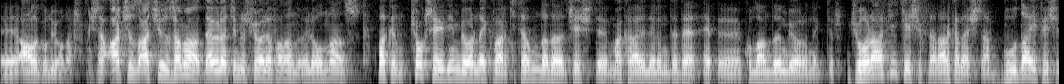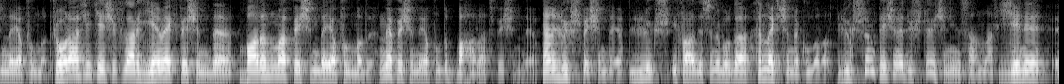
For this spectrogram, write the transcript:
e, algılıyorlar. İşte açız açız ama devletimiz şöyle falan öyle olmaz. Bakın çok sevdiğim bir örnek var. Kitabımda da çeşitli makalelerimde de hep e, kullandığım bir örnektir. Coğrafi keşifler arkadaşlar buğday peşinde yapılmadı. Coğrafi keşifler yemek peşinde, barınma peşinde yapılmadı. Ne peşinde yapıldı? Baharat peşinde yapıldı. Yani lüks peşinde yapıldı. Lüks ifadesini burada tırnak içinde kullanalım. Lüksün peşine düştüğü için insanlar yeni e,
